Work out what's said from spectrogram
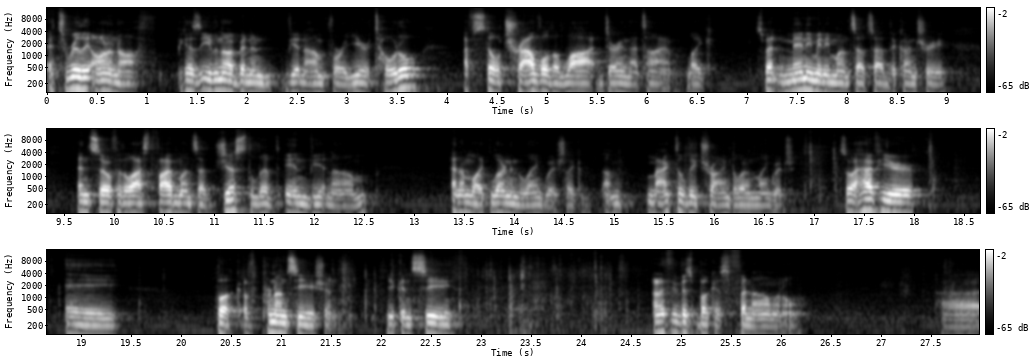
It's really on and off because even though I've been in Vietnam for a year total, I've still traveled a lot during that time. Like, spent many, many months outside the country. And so for the last five months, I've just lived in Vietnam and I'm like learning the language. Like I'm, I'm actively trying to learn the language. So I have here a book of pronunciation. You can see, and I think this book is phenomenal. Uh,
